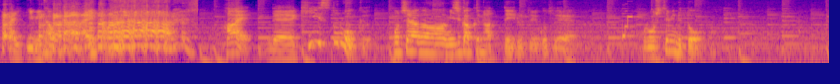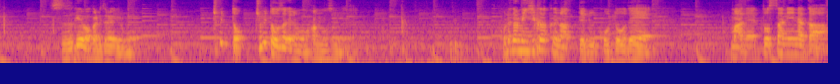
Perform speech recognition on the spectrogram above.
キはい意味がわからないと。はいでキーストロークこちらが短くなっているということでこれ押してみるとすげえ分かりづらいけどもちょびっとちょびっと押すだけでも反応するんだよね。これが短くなってることでまあねとっさになんか、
